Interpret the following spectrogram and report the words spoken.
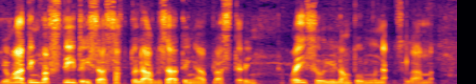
yung ating box dito isasakto lang sa ating uh, plastering. Okay, so yun lang po muna. Salamat.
